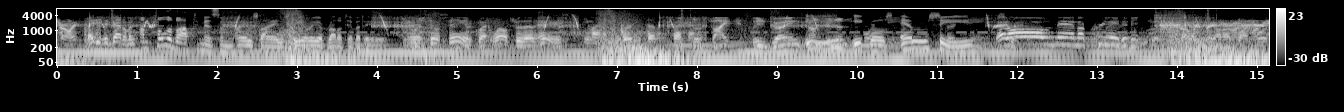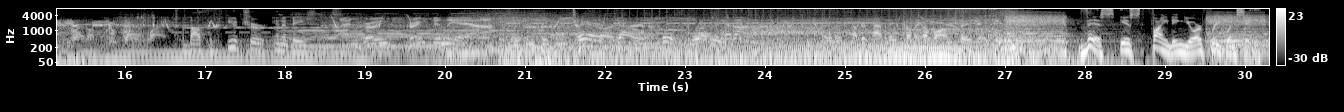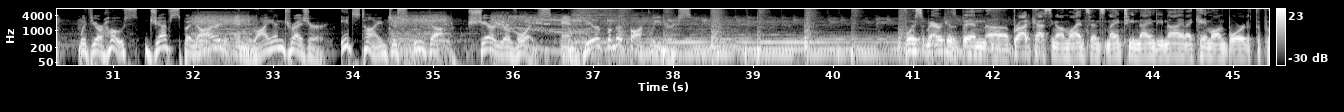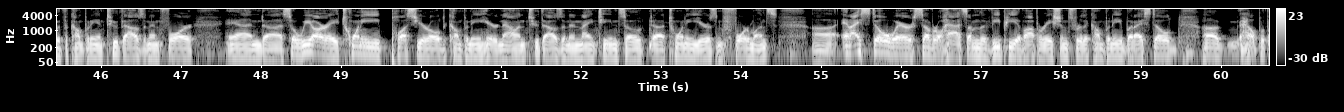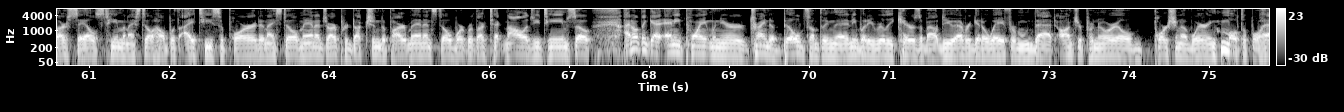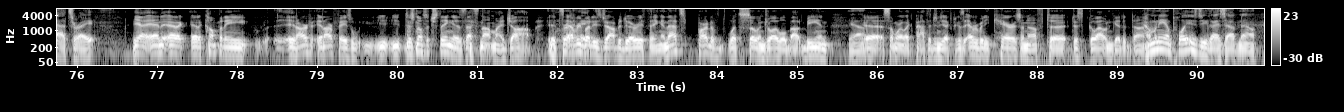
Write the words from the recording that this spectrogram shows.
Ladies and gentlemen, I'm full of optimism. Einstein's theory of relativity. We're still seeing it quite well through that haze. T minus 37 seconds. Fight with growing E equals mc that all men are created equal. about the future innovations. and growing strength in the air. Tear down this wall. Something's happening. Coming up on staging. This is Finding Your Frequency with your hosts, Jeff Spinard and Ryan Treasure. It's time to speak up, share your voice, and hear from the thought leaders. Voice America has been uh, broadcasting online since 1999. I came on board the, with the company in 2004, and uh, so we are a 20 plus year old company here now in 2019. So uh, 20 years and four months, uh, and I still wear several hats. I'm the VP of operations for the company, but I still uh, help with our sales team, and I still help with IT support, and I still manage our production department, and still work with our technology team. So I don't think at any point when you're trying to build something that anybody really cares about, do you ever get away from that entrepreneurial portion of wearing multiple hats, right? Yeah, and at a, at a company in our in our phase, you, you, there's no such thing as that's not my job. It's Right. everybody's job to do everything, and that's part of what's so enjoyable about being Yeah. uh, somewhere like Pathogen DX because everybody cares enough to just go out and get it done. How many employees do you guys have now?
